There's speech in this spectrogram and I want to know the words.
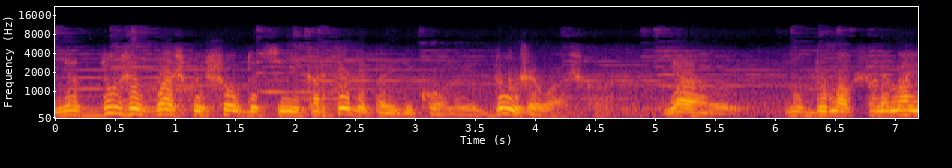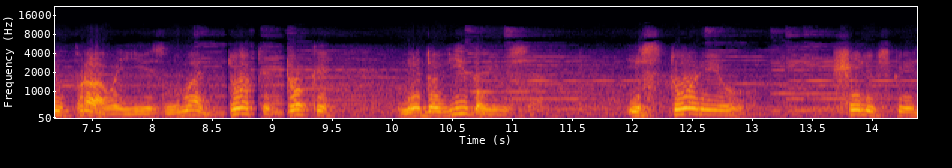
Я дуже важко йшов до цієї картини перед іконою. Дуже важко. Я ну, думав, що не маю права її знімати доти, доки не довідаюся історію Шилівської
